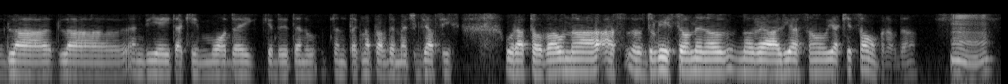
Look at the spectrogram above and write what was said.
dla, dla NBA takiej młodej, kiedy ten, ten tak naprawdę mecz gwiazd ich uratował, no a z drugiej strony no, no realia są jakie są, prawda? Mm.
